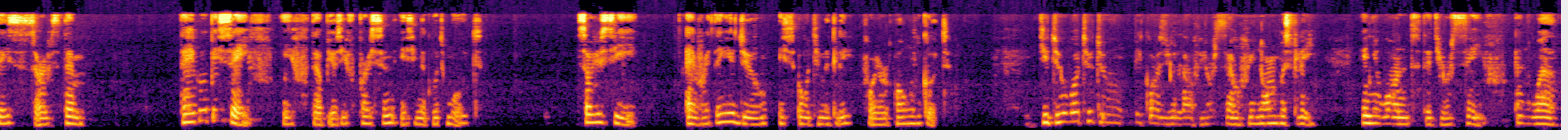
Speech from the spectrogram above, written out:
this serves them. They will be safe if the abusive person is in a good mood. So you see, everything you do is ultimately for your own good. You do what you do because you love yourself enormously and you want that you're safe and well.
